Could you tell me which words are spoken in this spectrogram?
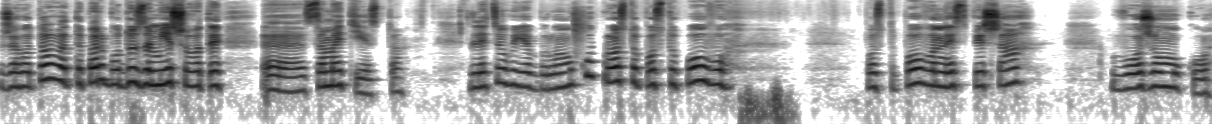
вже готова. Тепер буду замішувати е, саме тісто. Для цього я беру муку, просто поступово, поступово не спіша ввожу муку.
